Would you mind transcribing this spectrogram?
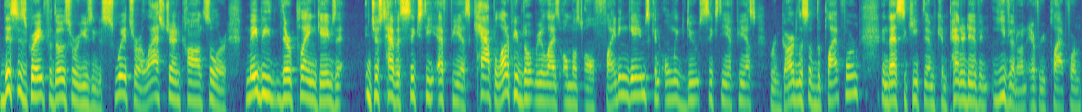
this is great for those who are using a Switch or a last-gen console, or maybe they're playing games that just have a 60 FPS cap. A lot of people don't realize almost all fighting games can only do 60 FPS regardless of the platform, and that's to keep them competitive and even on every platform,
